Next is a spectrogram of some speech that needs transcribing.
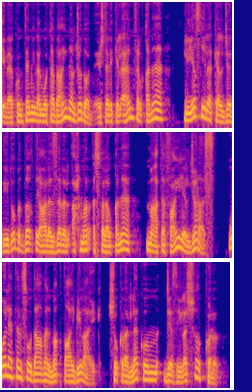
إذا كنت من المتابعين الجدد اشترك الآن في القناة ليصلك الجديد بالضغط على الزر الأحمر أسفل القناة مع تفعيل الجرس ولا تنسوا دعم المقطع بلايك. شكرا لكم جزيل الشكر.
